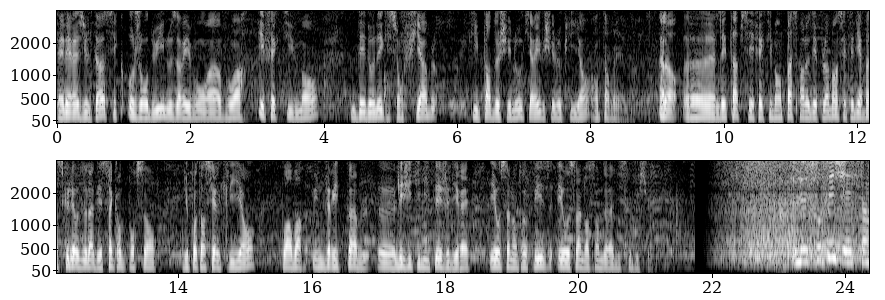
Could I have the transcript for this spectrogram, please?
Et les résultats, c'est qu'aujourd'hui, nous arrivons à avoir effectivement des données qui sont fiables, qui partent de chez nous, qui arrivent chez le client en temps réel. Alors, euh, l'étape, c'est effectivement passe par le déploiement, c'est-à-dire basculer au-delà des 50% du potentiel client pour avoir une véritable euh, légitimité, je dirais, et au sein de l'entreprise et au sein de l'ensemble de la distribution. Le trophée GS1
